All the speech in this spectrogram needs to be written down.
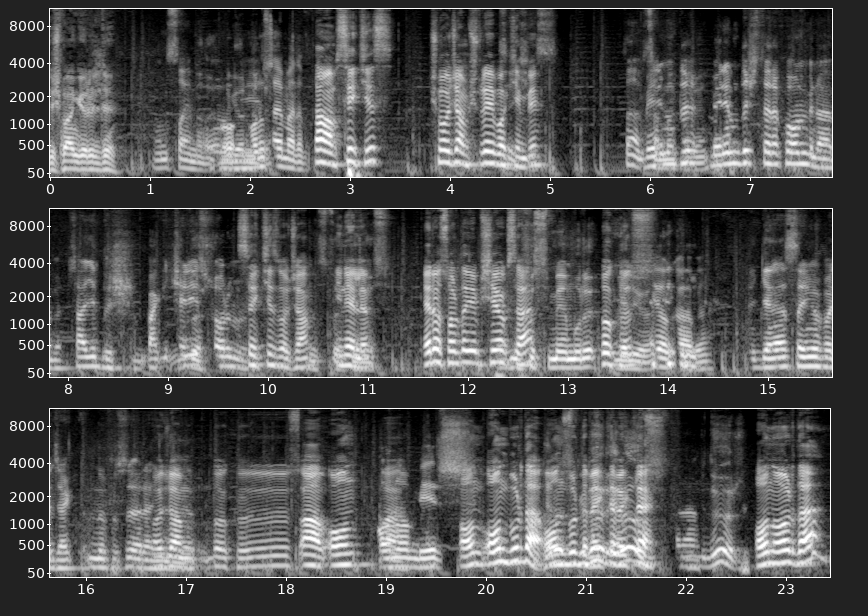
Düşman görüldü. Onu saymadık. O- Onu Onu görmedik. saymadım. Tamam 8. Şu hocam şuraya bakayım bir. Sekiz. Tamam Benim, bak dı- buraya. benim dış tarafı 10.000 abi. Sadece dış. Bak içeriği Dur. sormuyor. 8 hocam. Dur, dur, İnelim. geliyoruz. Eros orada bir şey yoksa. Nüfus memuru Dokuz. geliyor. Yok abi. Genel sayım yapacak. Nüfusu öğrenci. Hocam 9. Aa 10. 10 11. 10 10 burada. 10 Eros, burada. bir Bekle dur, bekle. Eros. Bir Dur. 10 orada.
